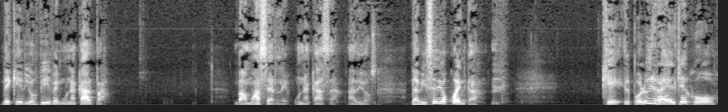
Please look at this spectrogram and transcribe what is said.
de que Dios vive en una carpa. Vamos a hacerle una casa a Dios. David se dio cuenta que el pueblo de Israel llegó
